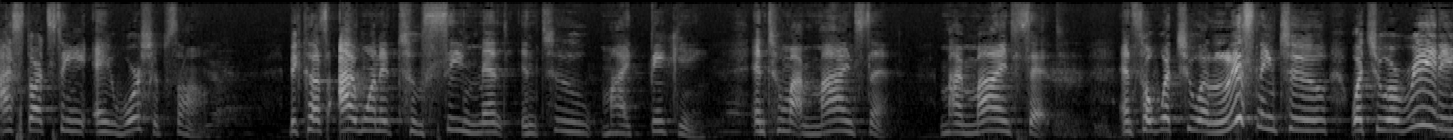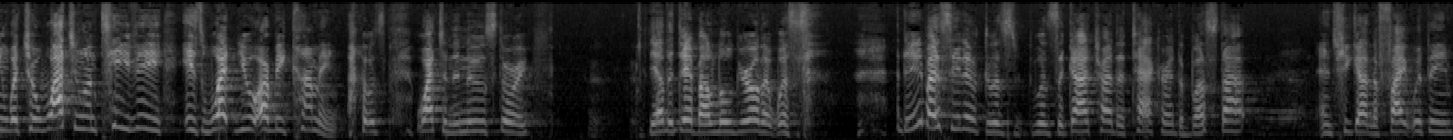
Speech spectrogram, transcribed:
I start singing a worship song yeah. because I want it to cement into my thinking, into my mindset, my mindset. And so, what you are listening to, what you are reading, what you're watching on TV is what you are becoming. I was watching a news story the other day about a little girl that was. Did anybody see that? Was, was the guy trying to attack her at the bus stop? And she got in a fight with him.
